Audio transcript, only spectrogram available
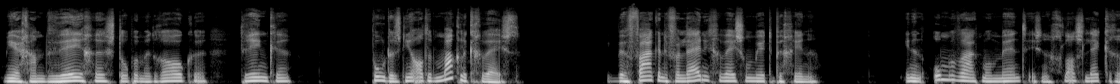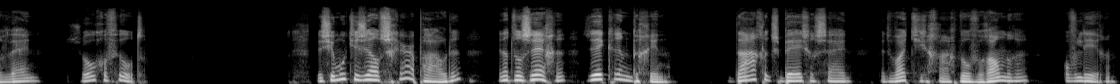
Meer gaan bewegen, stoppen met roken, drinken. Poeh, dat is niet altijd makkelijk geweest. Ik ben vaak in de verleiding geweest om weer te beginnen. In een onbewaakt moment is een glas lekkere wijn zo gevuld. Dus je moet jezelf scherp houden en dat wil zeggen, zeker in het begin, dagelijks bezig zijn met wat je graag wil veranderen of leren.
